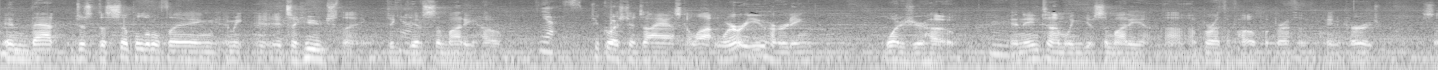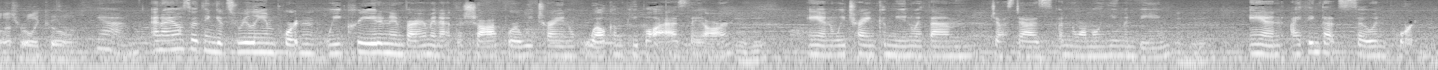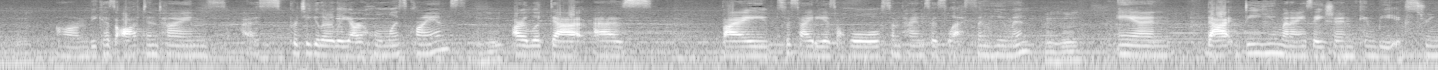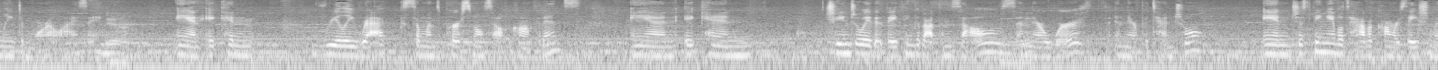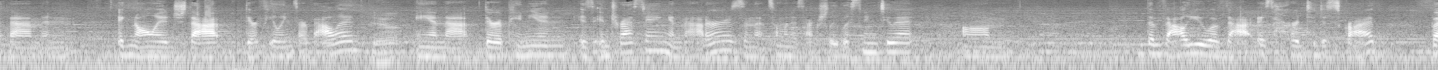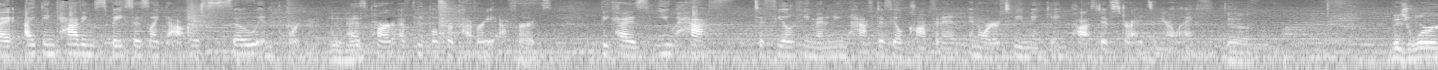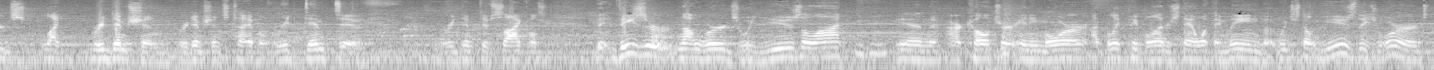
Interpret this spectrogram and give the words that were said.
And that just a simple little thing. I mean, it's a huge thing to Yeah. give somebody hope. yes. Two questions I ask a lot: Where are you hurting? What is your hope? Mm. And anytime we can give somebody a, a breath of hope, a breath of encouragement. So that's really cool. Yeah, and I also think it's really important. We create an environment at the shop where we try and welcome people as they are, mm-hmm. and we try and commune with them just as a normal human being. Mm-hmm. And I think that's so important mm-hmm. um, because oftentimes, as particularly our homeless clients, are looked at as by society as a whole sometimes as less than human and that dehumanization can be extremely demoralizing Yeah. and it can really wreck someone's personal self-confidence and it can change the way that they think about themselves and their worth and their potential and just being able to have a conversation with them and acknowledge that their feelings are valid Yeah. and that their opinion is interesting and matters and that someone is actually listening to it um, the value of that is hard to describe but i think having spaces like that are so important mm-hmm. as part of people's recovery efforts because you have to feel human and you have to feel confident in order to be making positive strides in your life Yeah. These words like redemption, redemption's table, redemptive, redemptive cycles. Th- These are not words we use a lot in our culture anymore. I believe people understand what they mean, but we just don't use these words.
